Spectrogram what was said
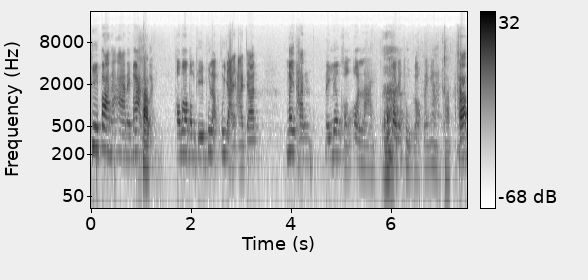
พี่ป้านาอาในบ้านครับด้วย เพราะว่าบางทีผู้หลักผู้ใหญ่อาจจะไม่ทันในเรื่องของออนไลน์อ่าก็จะถูกหลอกได้ง่ายครับครับ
